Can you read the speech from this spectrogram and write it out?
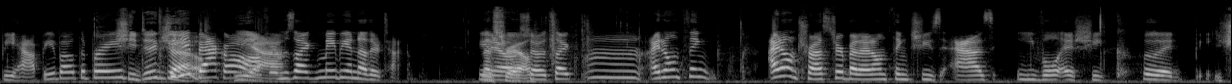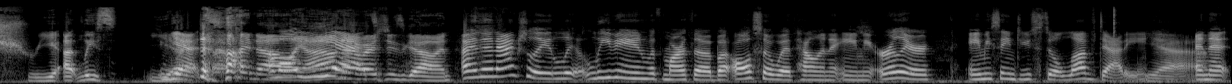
be happy about the braid. She did. She go. did back off. Yeah. and was like maybe another time. You That's know? true. So it's like mm, I don't think I don't trust her, but I don't think she's as evil as she could be. Yeah, at least Yet. Yes. I know. Well, like, I know where she's going. And then actually leaving with Martha, but also with Helen and Amy earlier, Amy saying, "Do you still love Daddy?" Yeah, and that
